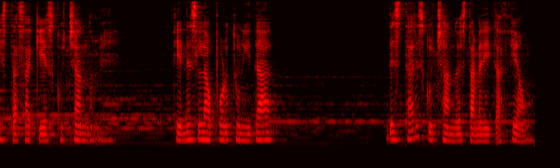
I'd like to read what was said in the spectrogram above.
estás aquí escuchándome. Tienes la oportunidad de estar escuchando esta meditación.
